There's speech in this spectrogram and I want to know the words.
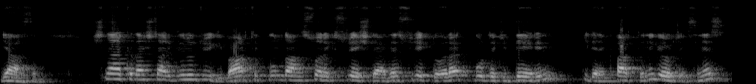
yazdım. Şimdi arkadaşlar görüldüğü gibi artık bundan sonraki süreçlerde sürekli olarak buradaki değerin giderek arttığını göreceksiniz.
